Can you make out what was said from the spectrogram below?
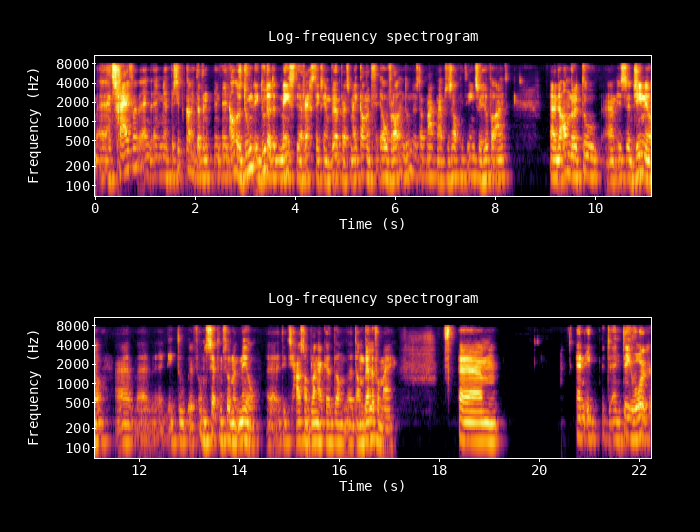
het schrijven, en, en, in principe kan ik dat in, in, alles doen. Ik doe dat het meeste rechtstreeks in WordPress, maar ik kan het overal in doen, dus dat maakt mij op zichzelf niet eens zo heel veel uit. de andere tool is Gmail. ik doe ontzettend veel met mail. dit is haast nog belangrijker dan, dan bellen voor mij. Um, en, ik, en tegenwoordig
